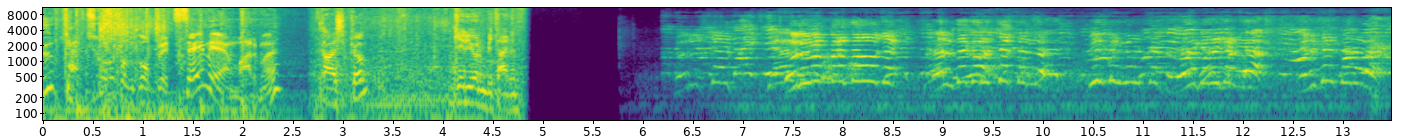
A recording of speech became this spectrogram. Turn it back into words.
ülker çikolatalı gofret sevmeyen var mı? Aşkım geliyorum bir tanem. Ölümün bende olacak. Evde görüşeceğiz seninle. Bir gün görüşeceğiz. Eve geleceğim ya. Geleceğiz seninle.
